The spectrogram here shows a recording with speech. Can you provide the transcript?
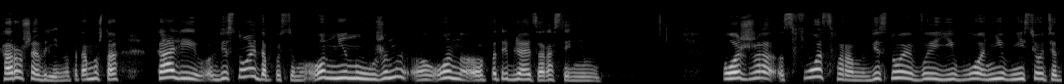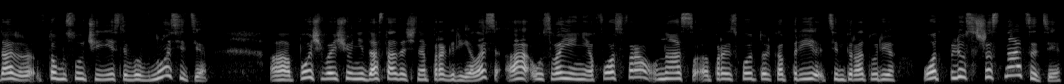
хорошее время, потому что калий весной, допустим, он не нужен, он потребляется растением позже. С фосфором весной вы его не внесете, даже в том случае, если вы вносите – а, почва еще недостаточно прогрелась, а усвоение фосфора у нас э, происходит только при температуре от плюс 16,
